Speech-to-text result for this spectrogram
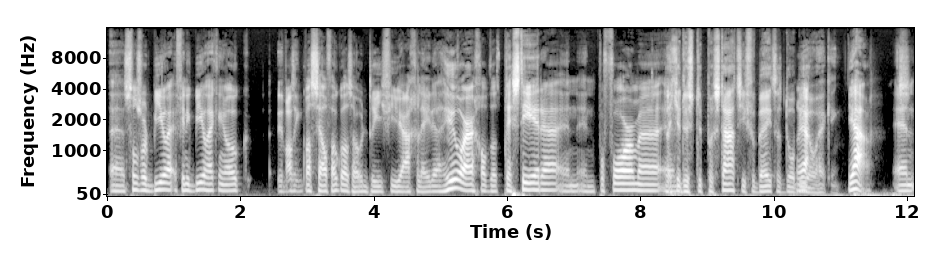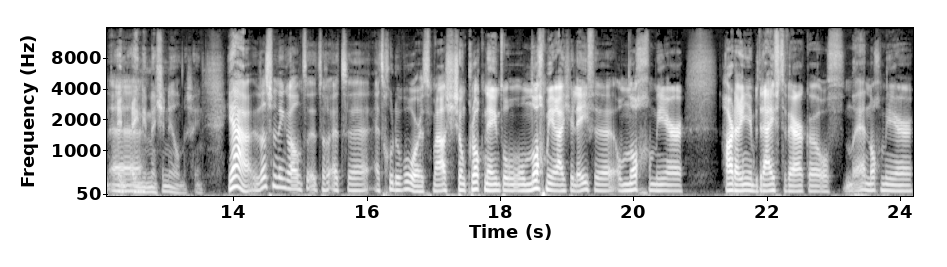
eh, soms wordt bio, vind ik biohacking ook was, ik was zelf ook wel zo drie, vier jaar geleden heel erg op dat presteren en, en performen. En, Dat je dus de prestatie verbetert door Ja. biohacking. Ja, en En eh, eendimensioneel misschien. ja, dat is denk ik wel het, het, het, eh, het goede woord. Maar als je zo'n klok neemt om, om nog meer uit je leven, om nog meer harder in je bedrijf te werken of eh, nog meer.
